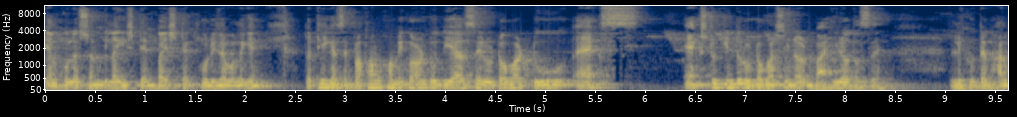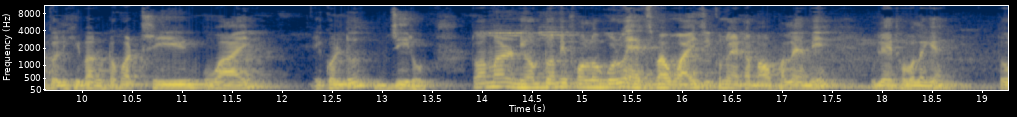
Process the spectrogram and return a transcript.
কেলকুলেশ্যনবিলাক ষ্টেপ বাই ষ্টেপ কৰি যাব লাগে। তো ঠিক আছে প্ৰথম সমীকৰণটো দিয়া আছে ৰুট অভাৰ টু এক্স এক্সটো কিন্তু ৰুট অভাৰ চিনৰ বাহিৰত আছে। লিখোঁতে ভালকৈ লিখিবা root over three Y equal to zero' তো আমাৰ নিয়মটো আমি ফ'ল' কৰোঁ এক্স বা ৱাই যিকোনো এটা বাওঁফালে আমি উলিয়াই থ'ব লাগে। তো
